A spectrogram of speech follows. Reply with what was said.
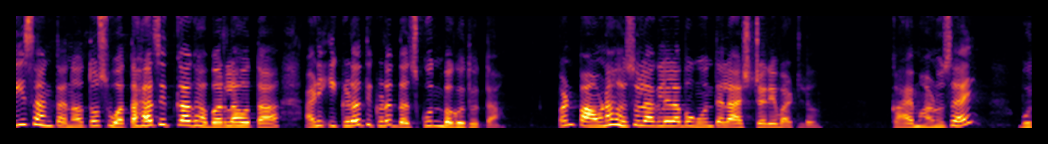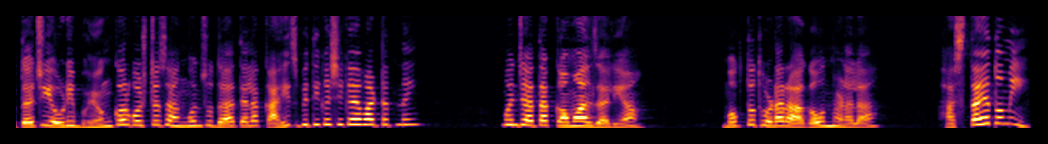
ती सांगताना तो स्वतःच इतका घाबरला होता आणि इकडं तिकडं दचकून बघत होता. पण पाहुणा हसू लागलेला बघून त्याला आश्चर्य वाटलं. काय माणूस आहे? भूताची एवढी भयंकर गोष्ट सांगून सुद्धा त्याला काहीच भीती कशी काय वाटत नाही? म्हणजे आता कमाल झाली हा. मग तो थोडा रागावून म्हणाला हसताय तुम्ही?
